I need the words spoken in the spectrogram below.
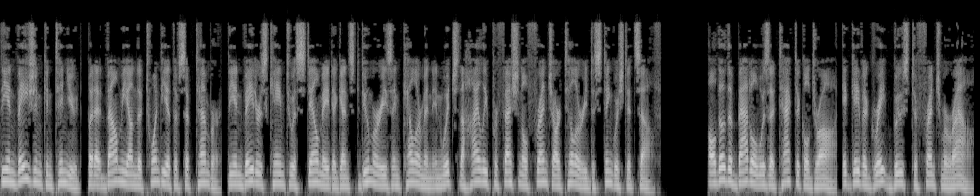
The invasion continued, but at Valmy on 20 September, the invaders came to a stalemate against Dumouriez and Kellermann in which the highly professional French artillery distinguished itself. Although the battle was a tactical draw, it gave a great boost to French morale.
